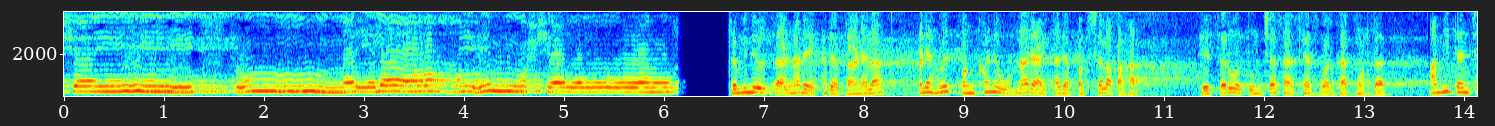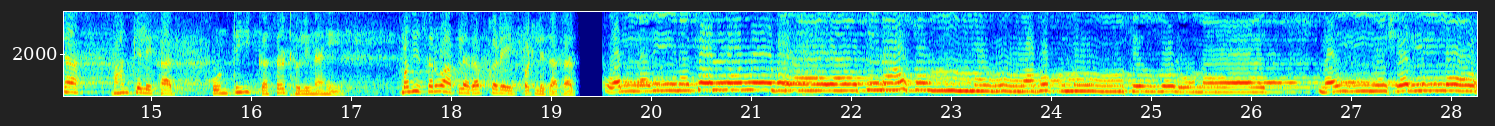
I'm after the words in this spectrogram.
شيء ثم إلى ربهم يحشرون जमिनीवर चालणाऱ्या एखाद्या प्राण्याला आणि हवेत पंखाने उडणाऱ्या एखाद्या पक्षाला पहा हे सर्व तुमच्यासारख्याच वर्गात मोडतात आम्ही त्यांच्या भाग्यलेखात कोणतीही कसर ठेवली नाही मग हे सर्व आपल्या रबकडे एकवटले जातात والذين كذبوا بآياتنا صم وبكم في الظلمات من يشاء الله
